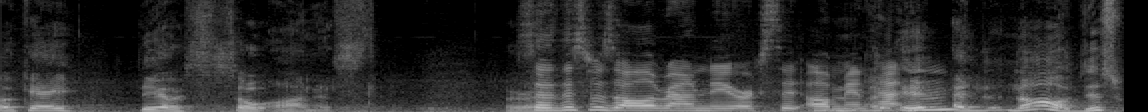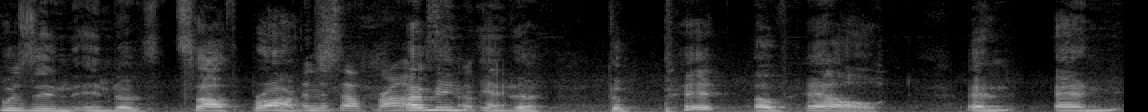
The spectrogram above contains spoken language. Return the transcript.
Okay? They are so honest. All So right? this was all around New York City, all Manhattan. It- and no, this was in, in the South Bronx. In the South Bronx, I mean, okay. in the, the pit of hell. And and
